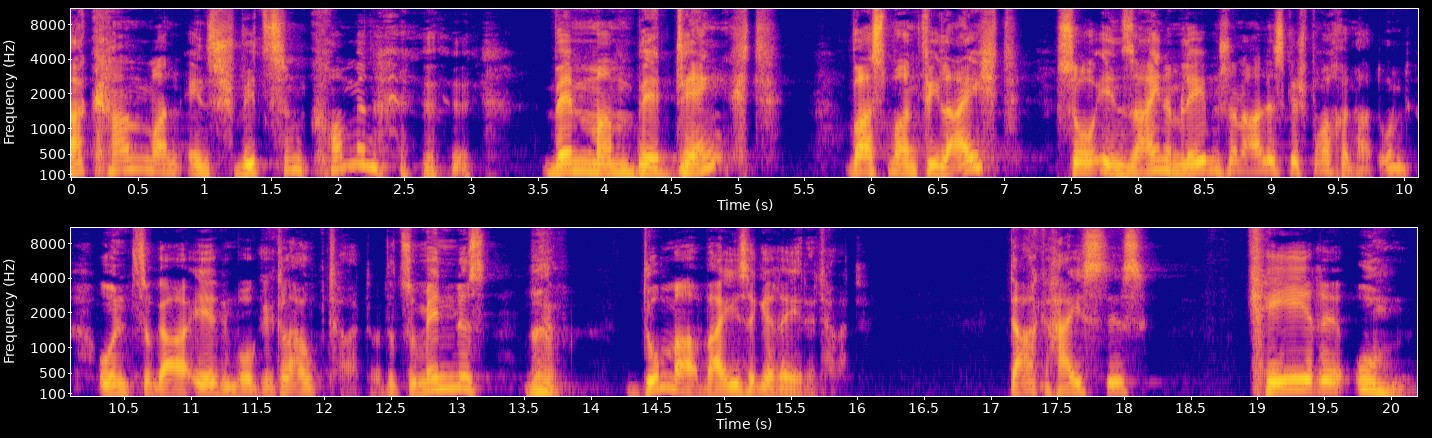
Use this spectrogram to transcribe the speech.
Da kann man ins Schwitzen kommen, wenn man bedenkt, was man vielleicht so in seinem Leben schon alles gesprochen hat und, und sogar irgendwo geglaubt hat oder zumindest dummerweise geredet hat. Da heißt es, kehre um,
